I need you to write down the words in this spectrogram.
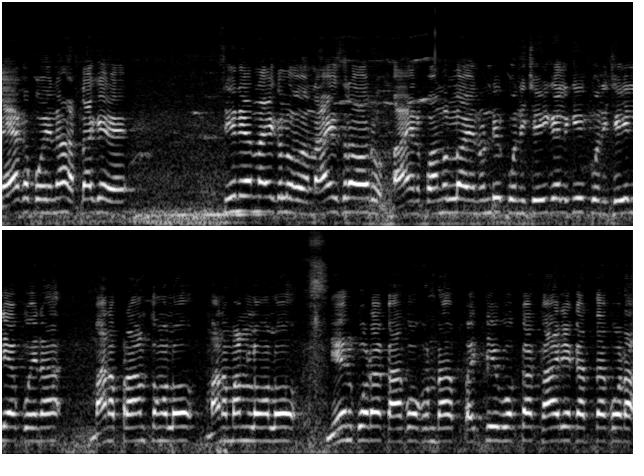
లేకపోయినా అట్లాగే సీనియర్ నాయకులు నాగేశ్వరరావు ఆయన పనుల్లో ఆయన నుండి కొన్ని చేయగలిగి కొన్ని చేయలేకపోయినా మన ప్రాంతంలో మన మండలంలో నేను కూడా కాకోకుండా ప్రతి ఒక్క కార్యకర్త కూడా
